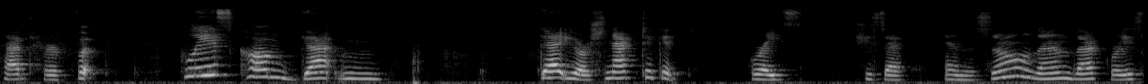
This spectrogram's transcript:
tapped her foot. Please come get get your snack ticket, Grace, she said. And so then that Grace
